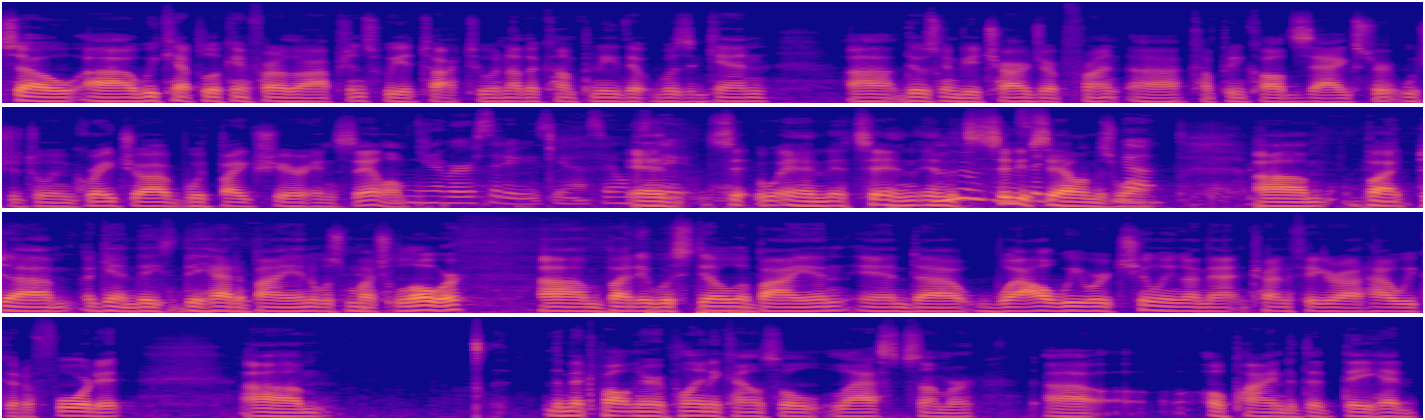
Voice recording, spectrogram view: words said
So uh, we kept looking for other options. We had talked to another company that was, again, uh, there was going to be a charge up front, uh, a company called Zagster, which is doing a great job with bike share in Salem. Universities, yeah, Salem and, State. And it's in, in mm -hmm, the city of Salem as well. Yeah. Um, but um, again, they, they had a buy-in. It was much lower, um, but it was still a buy-in. And uh, while we were chewing on that and trying to figure out how we could afford it, um, the Metropolitan Area Planning Council last summer uh, opined that they had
